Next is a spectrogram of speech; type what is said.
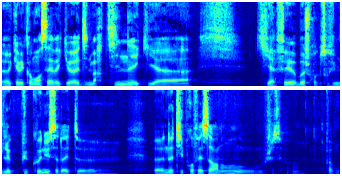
euh, euh, qui avait commencé avec euh, Dean Martin et qui a qui a fait bah, je crois que son film le plus connu ça doit être euh, euh, Naughty Professor non ou je sais pas enfin bon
